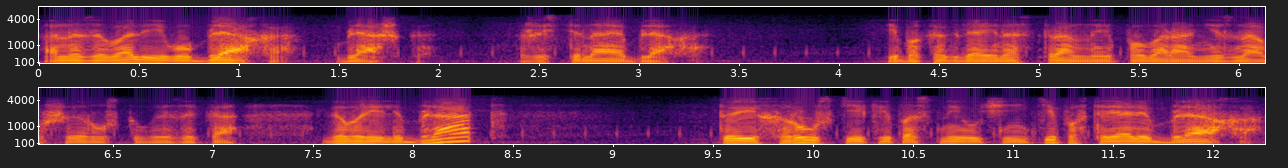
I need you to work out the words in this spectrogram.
а называли его «бляха», «бляшка», «жестяная бляха». Ибо когда иностранные повара, не знавшие русского языка, говорили «блят», то их русские крепостные ученики повторяли «бляха».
